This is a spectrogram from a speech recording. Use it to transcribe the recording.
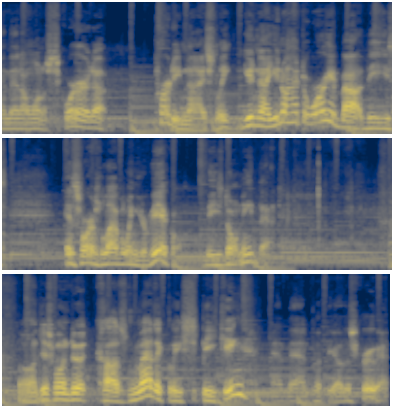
And then I want to square it up pretty nicely. You know, you don't have to worry about these as far as leveling your vehicle. These don't need that. So I just want to do it cosmetically speaking, and then put the other screw in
